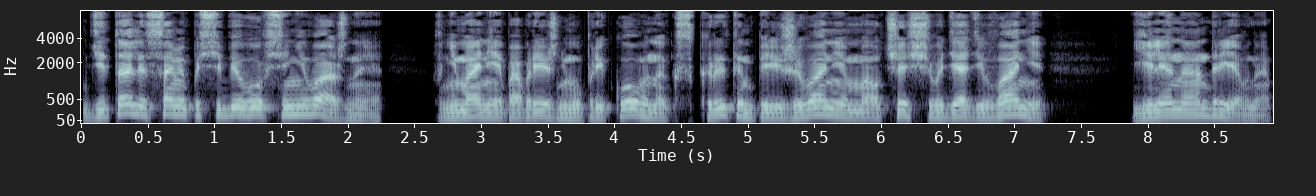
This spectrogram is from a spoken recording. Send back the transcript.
детали сами по себе вовсе не важные. Внимание по-прежнему приковано к скрытым переживаниям молчащего дяди Вани Елены Андреевны.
